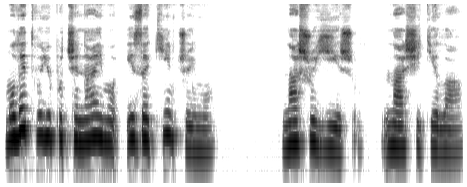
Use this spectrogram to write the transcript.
Молитвою починаємо і закінчуємо нашу їжу, наші діла.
